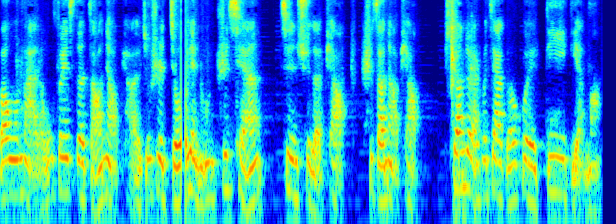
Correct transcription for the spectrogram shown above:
帮我买了乌菲兹的早鸟票，也就是九点钟之前进去的票是早鸟票，相对来说价格会低一点嘛。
